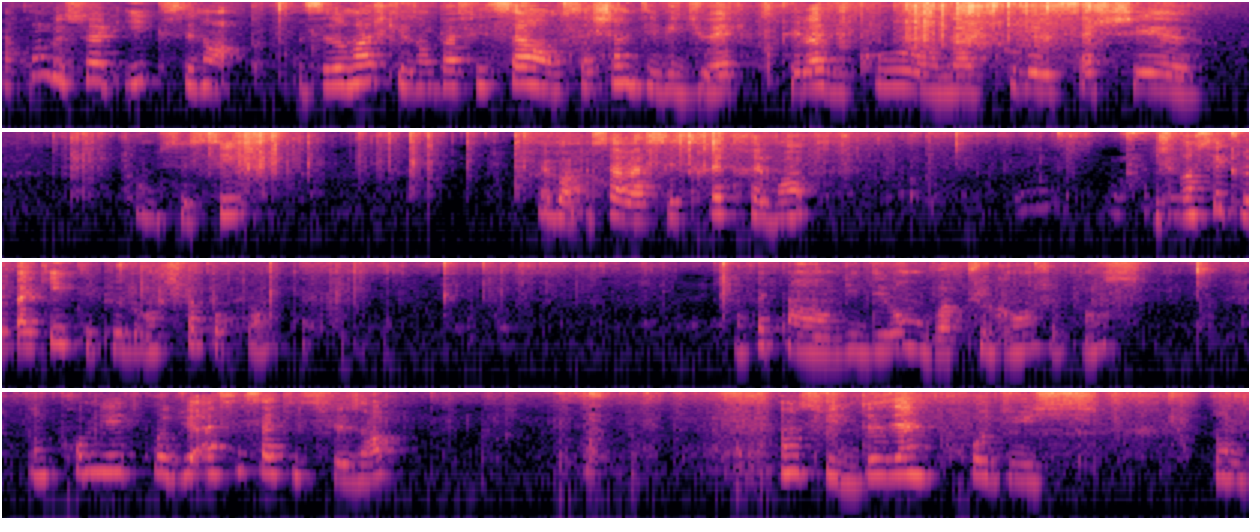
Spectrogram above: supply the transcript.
par contre, le seul X, c'est dommage qu'ils n'ont pas fait ça en sachet individuel. Parce que là, du coup, on a tout le sachet euh, comme ceci. Mais bon, ça va, c'est très très bon. je pensais que le paquet était plus grand, je sais pas pourquoi. En fait, en vidéo, on voit plus grand, je pense. Donc, premier produit assez satisfaisant. Ensuite, deuxième produit. Donc,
